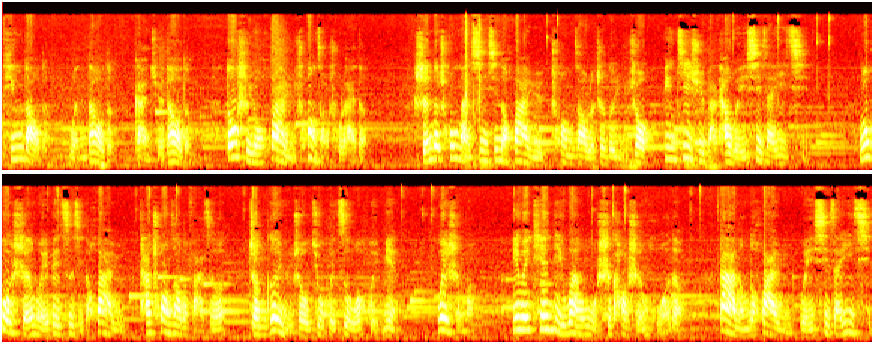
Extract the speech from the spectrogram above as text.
听到的、闻到的、感觉到的，都是用话语创造出来的。神的充满信心的话语创造了这个宇宙，并继续把它维系在一起。如果神违背自己的话语，他创造的法则，整个宇宙就会自我毁灭。为什么？因为天地万物是靠神活的，大能的话语维系在一起。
